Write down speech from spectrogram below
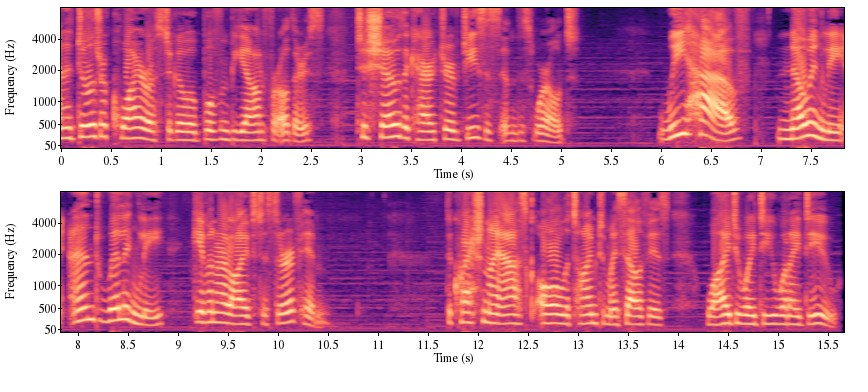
and it does require us to go above and beyond for others to show the character of Jesus in this world. We have, knowingly and willingly, given our lives to serve Him. The question I ask all the time to myself is why do I do what I do?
